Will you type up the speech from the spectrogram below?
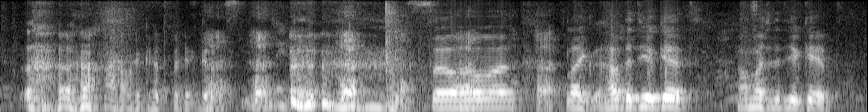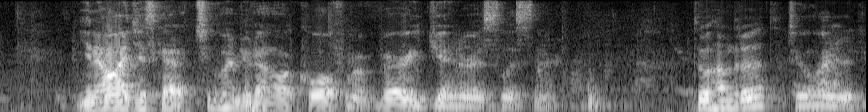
we got Vegas. so how, uh, like how did you get? How much did you get? You know, I just got a $200 call from a very generous listener. 200. 200.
